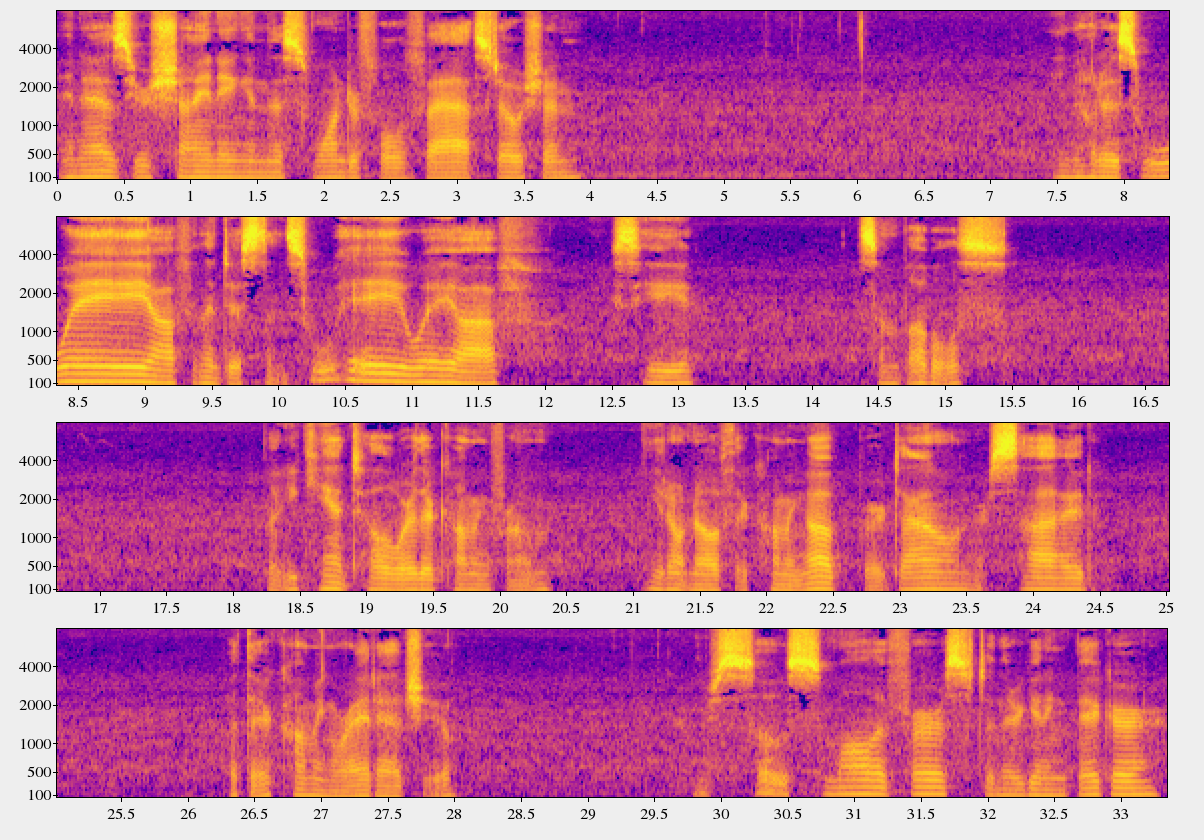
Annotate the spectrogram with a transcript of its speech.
And as you're shining in this wonderful, vast ocean, you notice way off in the distance, way, way off, you see some bubbles, but you can't tell where they're coming from. You don't know if they're coming up or down or side, but they're coming right at you. They're so small at first and they're getting bigger.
